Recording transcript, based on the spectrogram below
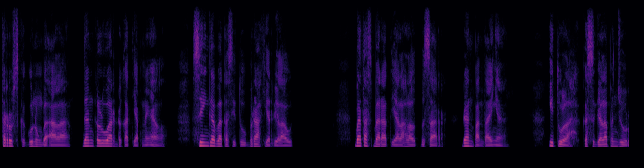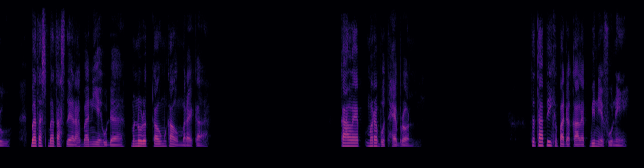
terus ke gunung Baala, dan keluar dekat Yapneel, sehingga batas itu berakhir di laut. Batas barat ialah laut besar, dan pantainya. Itulah ke segala penjuru, batas-batas daerah Bani Yehuda menurut kaum-kaum mereka. Kaleb merebut Hebron. Tetapi kepada Kaleb bin Yefune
